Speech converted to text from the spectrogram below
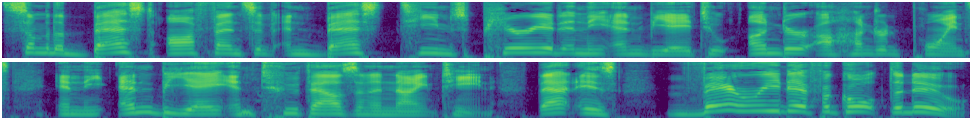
some of the best offensive and best teams, period, in the NBA to under 100 points in the NBA in 2019. That is very difficult to do.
